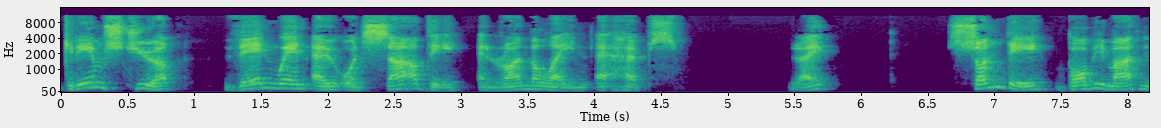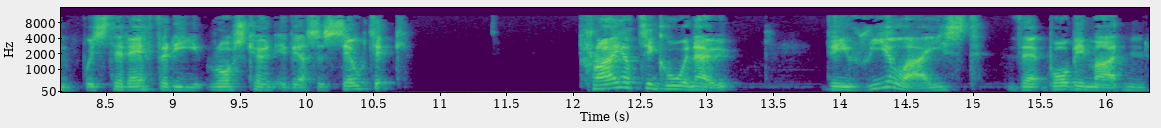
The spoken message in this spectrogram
Graham Stewart then went out on Saturday and ran the line at Hibs, right? Sunday, Bobby Madden was to referee Ross County versus Celtic. Prior to going out, they realised that Bobby Madden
